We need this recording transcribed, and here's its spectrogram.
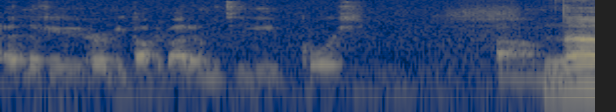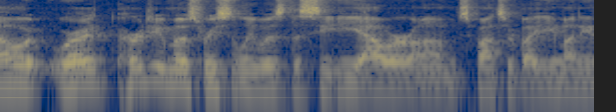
I don't know if you heard me talk about it on the CE course. Um, no, where I heard you most recently was the CE Hour, um, sponsored by eMoney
